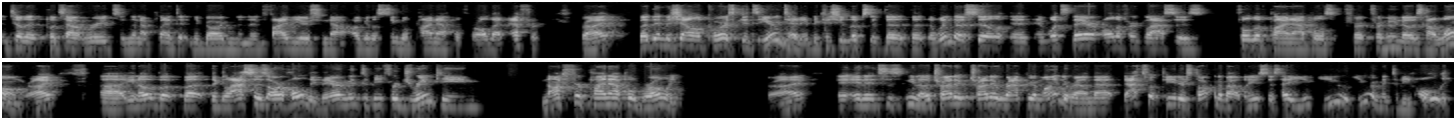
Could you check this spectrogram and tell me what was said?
until it puts out roots, and then I plant it in the garden. And then five years from now, I'll get a single pineapple for all that effort, right? But then Michelle, of course, gets irritated because she looks at the, the, the windowsill and, and what's there? All of her glasses full of pineapples for, for who knows how long, right? Uh, you know, but but the glasses are holy. They are meant to be for drinking, not for pineapple growing, right? and it's just, you know try to try to wrap your mind around that that's what peter's talking about when he says hey you you you are meant to be holy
